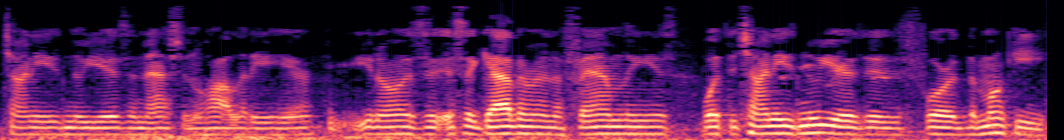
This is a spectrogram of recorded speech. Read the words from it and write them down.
Chinese New Year is a national holiday here. You know, it's a, it's a gathering of families. What the Chinese New Year's is for the monkey.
